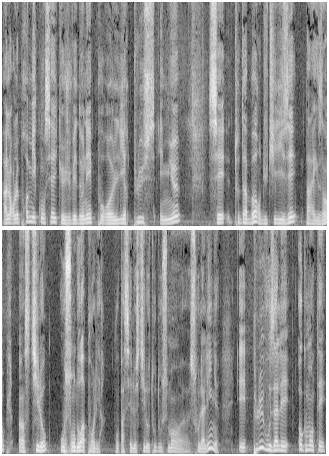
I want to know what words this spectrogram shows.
Alors, le premier conseil que je vais donner pour euh, lire plus et mieux, c'est tout d'abord d'utiliser, par exemple, un stylo ou son doigt pour lire. Vous passez le stylo tout doucement euh, sous la ligne, et plus vous allez augmenter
